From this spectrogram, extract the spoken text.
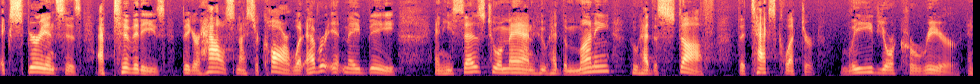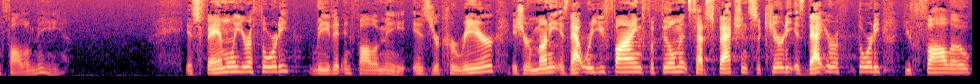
experiences, activities, bigger house, nicer car, whatever it may be. And he says to a man who had the money, who had the stuff, the tax collector, leave your career and follow me. Is family your authority? Leave it and follow me. Is your career, is your money, is that where you find fulfillment, satisfaction, security? Is that your authority? You follow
